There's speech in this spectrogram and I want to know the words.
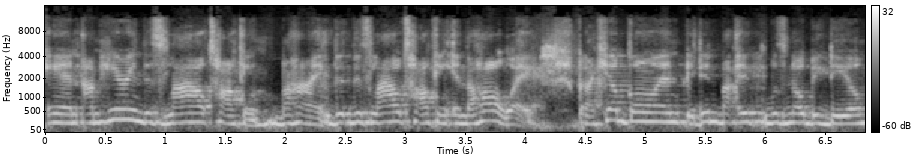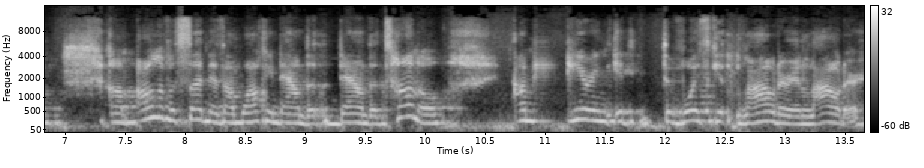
And I'm hearing this loud talking behind, this loud talking in the hallway. But I kept going. It didn't. It was no big deal. Um, all of a sudden, as I'm walking down the down the tunnel, I'm hearing it. The voice get louder and louder,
